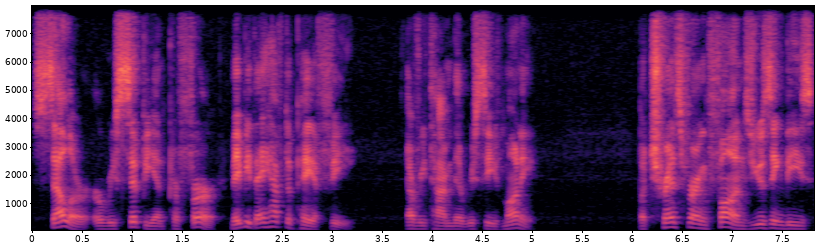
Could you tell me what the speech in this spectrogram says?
seller or recipient prefer? Maybe they have to pay a fee every time they receive money. But transferring funds using these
